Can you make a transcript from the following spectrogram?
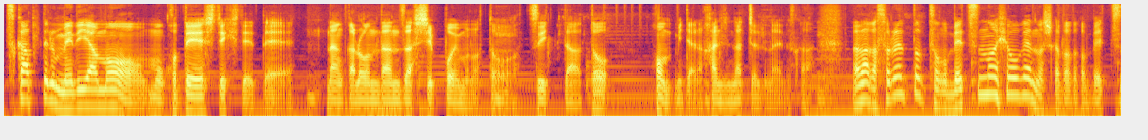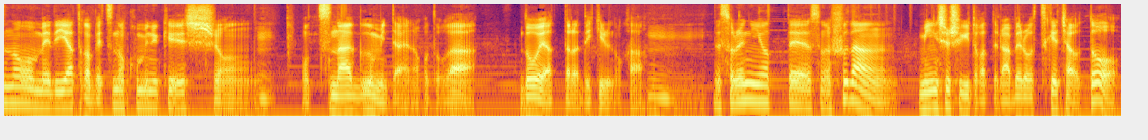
使ってるメディアももう固定してきてて、うん。なんか論壇雑誌っぽいものと、うん。ツイッターと本みたいな感じになっちゃうじゃないですか。うなんかそれとその別の表現の仕方とか別のメディアとか別のコミュニケーションうん。をつなぐみたいなことがどうやったらできるのか。う。ん。でそれによってその普段民主主義とかってラベルをつけちゃうと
